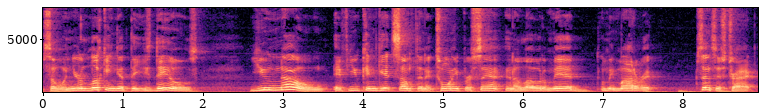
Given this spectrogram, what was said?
so when you're looking at these deals, you know if you can get something at 20% in a low to mid, I mean moderate census tract,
